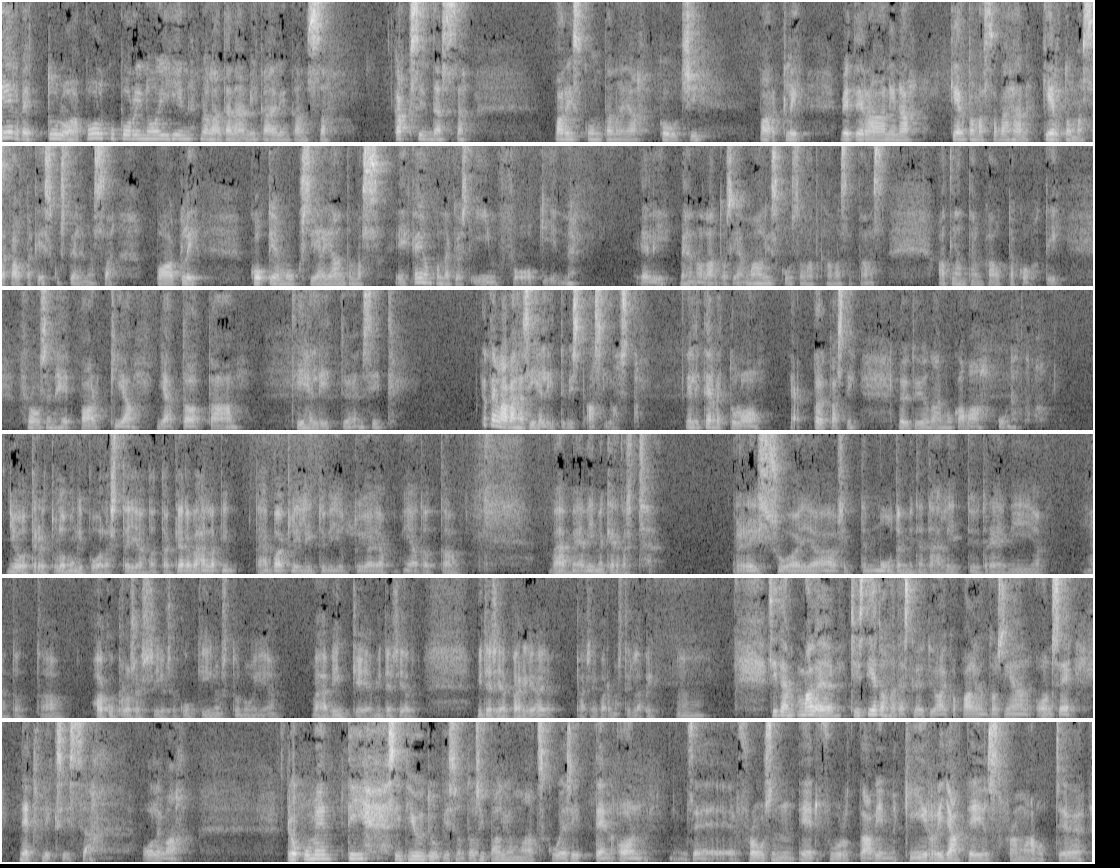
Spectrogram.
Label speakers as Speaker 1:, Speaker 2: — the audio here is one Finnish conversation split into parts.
Speaker 1: Tervetuloa polkuporinoihin. Me ollaan tänään Mikaelin kanssa kaksin tässä pariskuntana ja coachi Parkli veteraanina kertomassa vähän, kertomassa kautta keskustelemassa Parkli kokemuksia ja antamassa ehkä jonkunnäköistä infoakin. Eli mehän ollaan tosiaan maaliskuussa matkaamassa taas Atlantan kautta kohti Frozen Head Parkia ja tota, siihen liittyen sitten jutellaan vähän siihen liittyvistä asioista. Eli tervetuloa ja toivottavasti löytyy jotain mukavaa kuunneltavaa.
Speaker 2: Joo, tervetuloa munkin puolesta ja tota, käydä vähän läpi tähän Barclayin liittyviä juttuja ja, ja tota, vähän meidän viime kertaista reissua ja sitten muuten, miten tähän liittyy treeniin ja, ja tota, hakuprosessiin, jos joku on kiinnostunut ja vähän vinkkejä, miten siellä, miten siellä pärjää ja pääsee varmasti läpi. Mm.
Speaker 1: Sitä, siis tietohan tästä löytyy aika paljon tosiaan, on se Netflixissä oleva dokumentti, sitten YouTubessa on tosi paljon matskua ja sitten on se Frozen Ed Furtavin kirja Tales from Out There.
